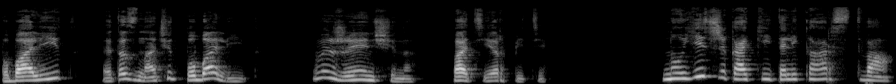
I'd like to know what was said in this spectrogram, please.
Поболит – это значит поболит. Вы женщина, потерпите. Но есть же какие-то лекарства,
